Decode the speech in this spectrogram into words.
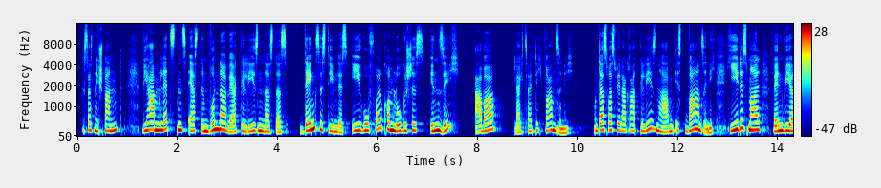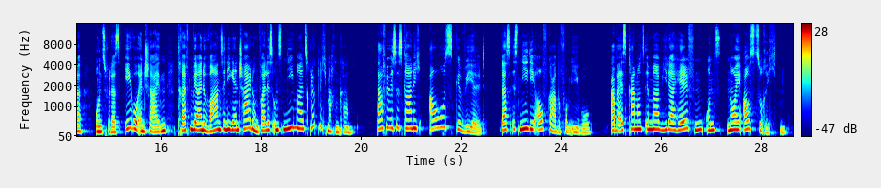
Ist das nicht spannend? Wir haben letztens erst im Wunderwerk gelesen, dass das Denksystem des Ego vollkommen logisch ist in sich, aber gleichzeitig wahnsinnig. Und das, was wir da gerade gelesen haben, ist wahnsinnig. Jedes Mal, wenn wir uns für das Ego entscheiden, treffen wir eine wahnsinnige Entscheidung, weil es uns niemals glücklich machen kann. Dafür ist es gar nicht ausgewählt. Das ist nie die Aufgabe vom Ego. Aber es kann uns immer wieder helfen, uns neu auszurichten.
